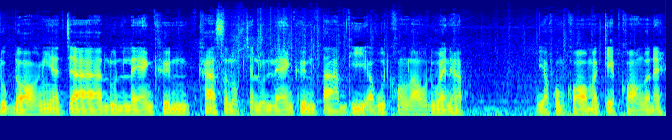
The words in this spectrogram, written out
ลูกดอกเนี่ยจะรุนแรงขึ้นค่าสลบจะรุนแรงขึ้นตามที่อาวุธของเราด้วยนะครับ เดี๋ยวผมขอมาเก็บของก่อนนะ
